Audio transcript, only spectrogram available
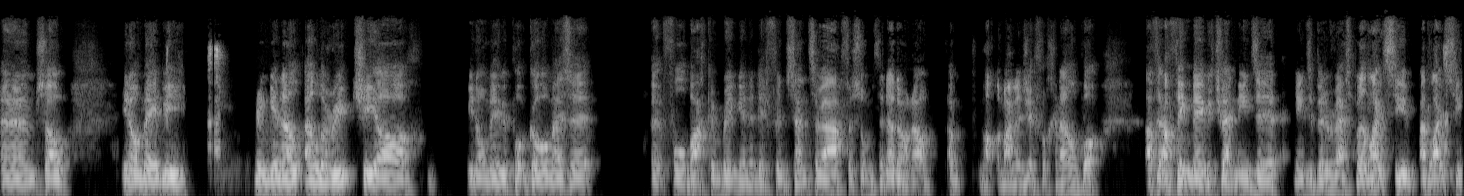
Um, so you know, maybe bring in El Larouci or you know, maybe put Gomez at, at full back and bring in a different centre half or something. I don't know. I'm not the manager, fucking hell, but I, th- I think maybe Trent needs a needs a bit of rest. But I'd like to see I'd like to see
